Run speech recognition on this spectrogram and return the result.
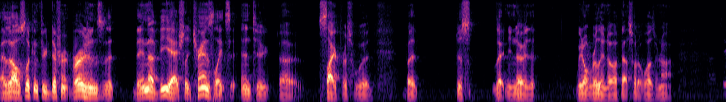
as I was looking through different versions, that the NIV actually translates it into uh, cypress wood. But just letting you know that we don't really know if that's what it was or not. two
